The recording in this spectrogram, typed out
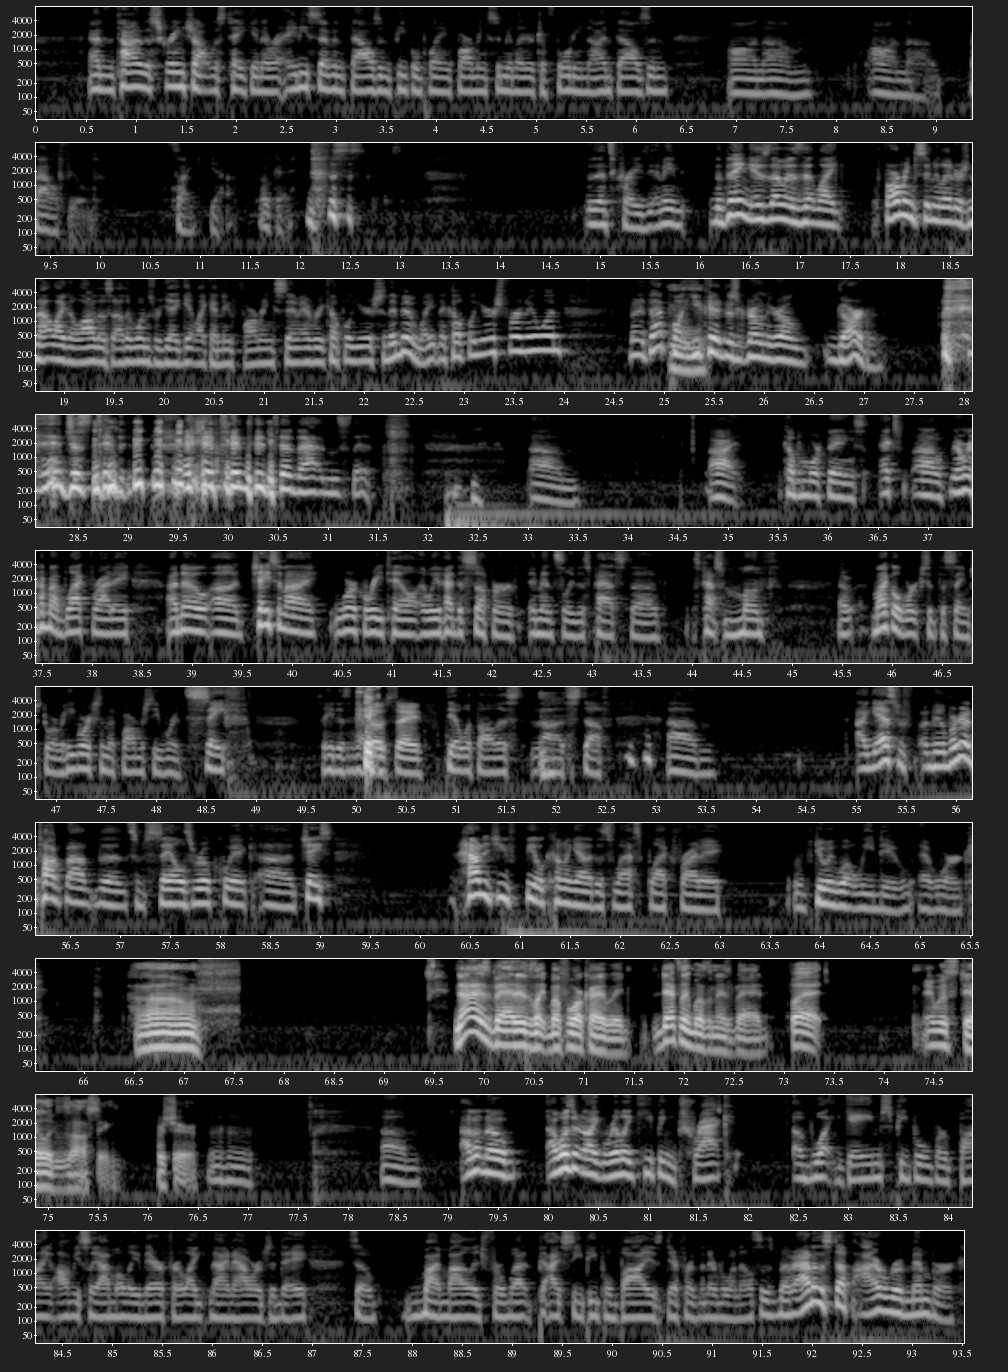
At the time the screenshot was taken, there were 87,000 people playing Farming Simulator to 49,000 on um, on uh, Battlefield. It's like, yeah, okay, this is just, that's crazy. I mean, the thing is though, is that like Farming Simulator is not like a lot of those other ones where you get like a new farming sim every couple years. So they've been waiting a couple years for a new one. But at that point, you could have just grown your own garden and just tended, and tended to that instead. Um. All right, a couple more things. Ex, uh, we're gonna talk about Black Friday. I know uh, Chase and I work retail, and we've had to suffer immensely this past uh, this past month. Uh, Michael works at the same store, but he works in the pharmacy where it's safe, so he doesn't have So to safe. deal with all this uh, stuff. Um, I guess I mean we're going to talk about the some sales real quick. Uh, Chase, how did you feel coming out of this last Black Friday, of doing what we do at work? Um, not as bad as like before COVID. Definitely wasn't as bad, but it was still exhausting for sure. Mm-hmm. Um, I don't know. I wasn't like really keeping track of what games people were buying. Obviously, I'm only there for like nine hours a day, so my mileage for what I see people buy is different than everyone else's. But out of the stuff I remember,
